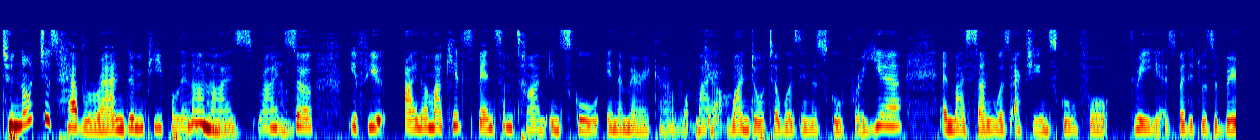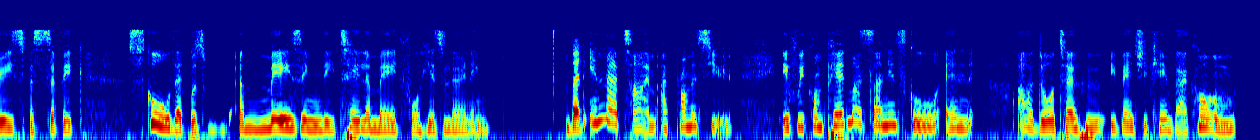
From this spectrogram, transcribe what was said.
to not just have random people in our hmm. lives, right? Hmm. So if you, I know my kids spent some time in school in America. My Yeah. one daughter was in the school for a year and my son was actually in school for three years, but it was a very specific school that was amazingly tailor-made for his learning. But in that time, I promise you, if we compared my son in school and our daughter who eventually came back home,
